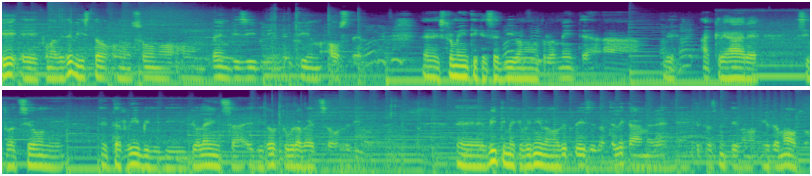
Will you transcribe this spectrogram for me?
che eh, come avete visto sono ben visibili nel film Hostel, eh, strumenti che servivano naturalmente a, a creare situazioni eh, terribili di violenza e di tortura verso le vittime. Eh, vittime che venivano riprese da telecamere che trasmettevano in remoto.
